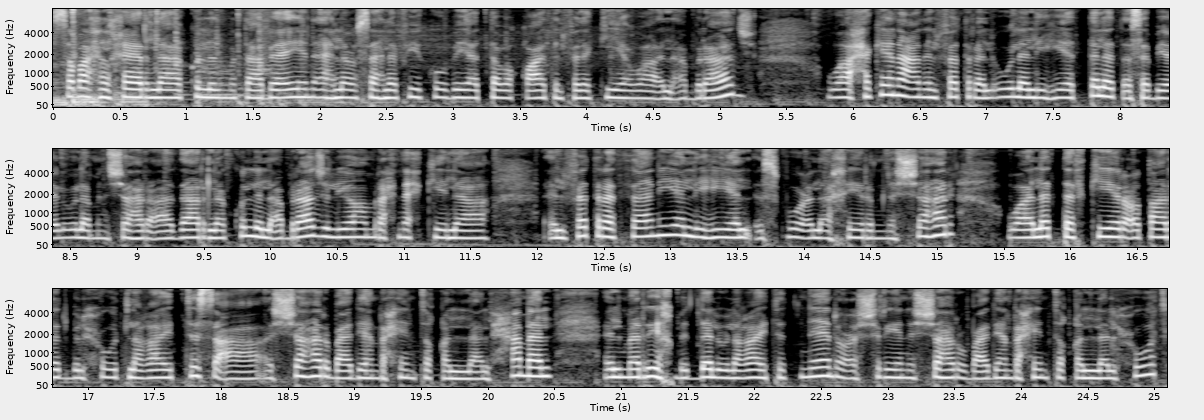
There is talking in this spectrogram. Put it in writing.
صباح الخير لكل المتابعين. أهلا وسهلا فيكم بالتوقعات الفلكية والأبراج. وحكينا عن الفترة الأولى اللي هي الثلاث أسابيع الأولى من شهر آذار. لكل الأبراج اليوم رح نحكي للفترة الثانية اللي هي الأسبوع الأخير من الشهر وللتذكير عطارد بالحوت لغاية تسعة الشهر بعدين رح ينتقل للحمل المريخ بالدلو لغاية 22 الشهر وبعدين رح ينتقل للحوت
